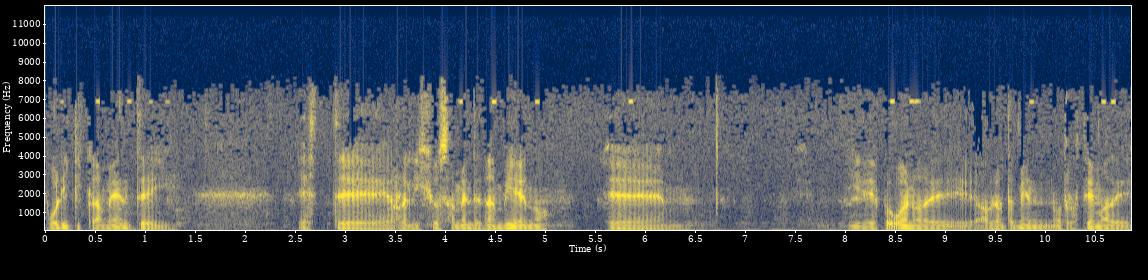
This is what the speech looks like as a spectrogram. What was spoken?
políticamente y este religiosamente también, ¿no? Eh, y después, bueno, hablan también otros temas de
